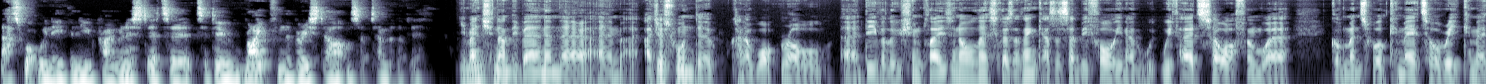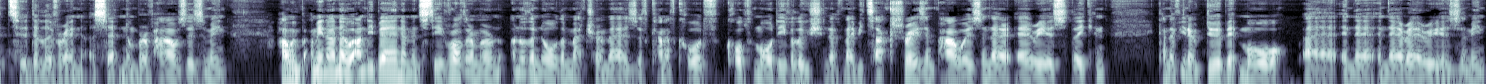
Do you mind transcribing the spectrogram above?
That's what we need the new Prime Minister to, to do right from the very start on September the 5th. You mentioned Andy Burnham there. Um, I just wonder kind of what role uh, devolution plays in all this, because I think, as I said before, you know, we've heard so often where governments will commit or recommit to delivering a certain number of houses. I mean, how I mean, I know Andy Burnham and Steve Rotheram and other Northern Metro mayors have kind of called called for more devolution of maybe tax raising powers in their areas so they can kind of you know do a bit more uh, in their in their areas. I mean,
